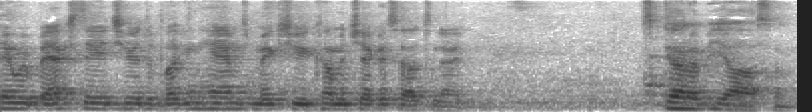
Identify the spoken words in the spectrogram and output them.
Hey, we're backstage here at the Buckinghams. Make sure you come and check us out tonight. It's gonna be awesome.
